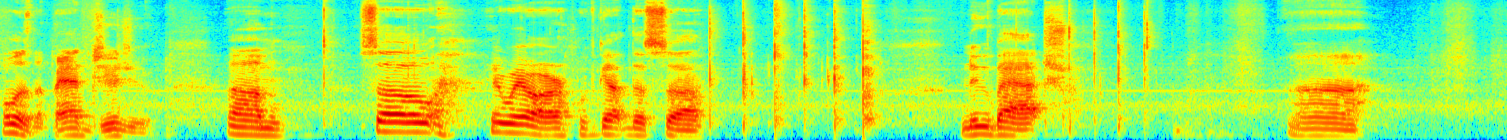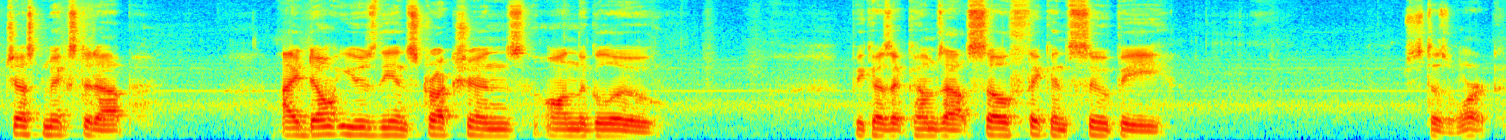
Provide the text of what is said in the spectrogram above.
What was the bad juju? Um, so, here we are. We've got this uh, new batch. Uh, just mixed it up. I don't use the instructions on the glue because it comes out so thick and soupy. Just doesn't work.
